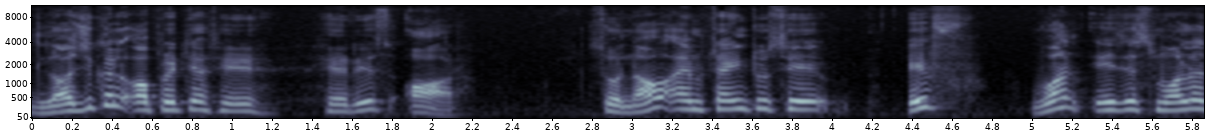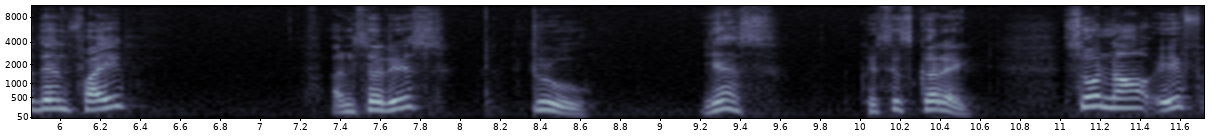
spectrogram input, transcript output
logical operator here, here is OR. So, now I am trying to say if 1 is smaller than 5, answer is true. Yes, this is correct. So, now if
